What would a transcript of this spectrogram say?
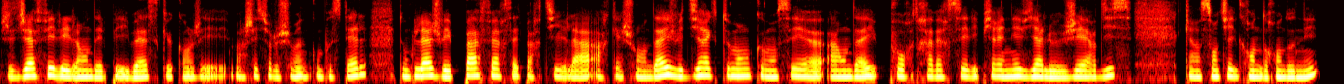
J'ai déjà fait les Landes et le Pays Basque quand j'ai marché sur le chemin de Compostelle. Donc là, je vais pas faire cette partie-là, Arcachon-Handaï. Je vais directement commencer euh, à Handaï pour traverser les Pyrénées via le GR10, qui est un sentier de grande randonnée.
